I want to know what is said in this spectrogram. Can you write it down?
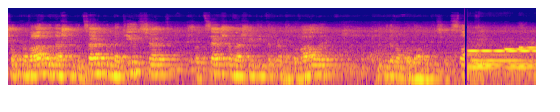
що провадили нашим концертом, надіюся, що це, що наші діти приготували, буде вам подобатися. Thank you.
